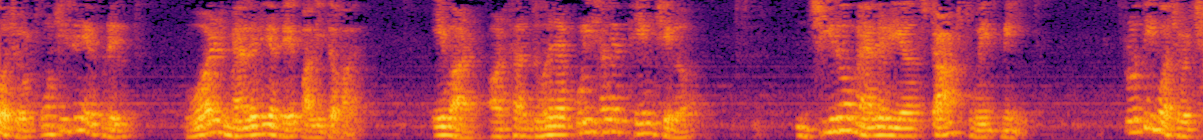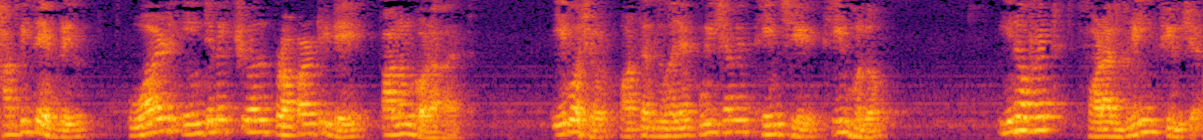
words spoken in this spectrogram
বছর পঁচিশে এপ্রিল ওয়ার্ল্ড ম্যালেরিয়া ডে পালিত হয়। এবার অর্থাৎ দু হাজার কুড়ি সালের থিম ছিল zero malaria starts with me প্রতি বছর ছাব্বিশে April world intellectual property day পালন করা হয়। এবছর, অর্থাৎ দু হাজার কুড়ি সালের থিম থিম হল innovate for a green future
